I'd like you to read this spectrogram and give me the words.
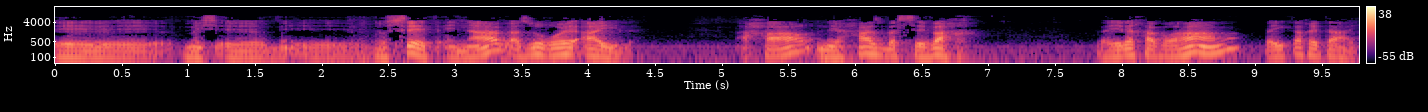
אה, אה, נושא את עיניו, אז הוא רואה איל. אחר נאחז בסבך, וילך אברהם ויקח את העיל,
